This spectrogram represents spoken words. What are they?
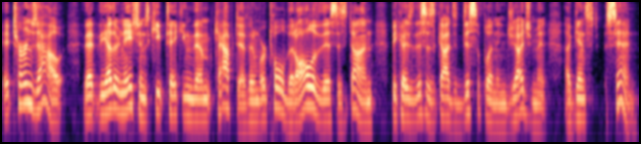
It turns out that the other nations keep taking them captive. And we're told that all of this is done because this is God's discipline and judgment against sin.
